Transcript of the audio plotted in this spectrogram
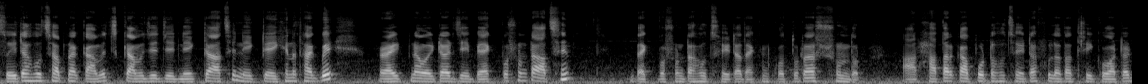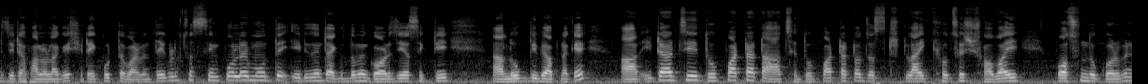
সো এটা হচ্ছে আপনার কামিজ, কামিজের যে নেকটা আছে নেকটা এখানে থাকবে। রাইট নাও এটার যে ব্যাক পোষণটা আছে ব্যাক পোষণটা হচ্ছে এটা, দেখেন কতটা সুন্দর। আর হাতার কাপড়টা হচ্ছে এটা ফুলাতা থ্রি কোয়ার্টার যেটা ভালো লাগে সেটাই করতে পারবেন। তো এগুলো হচ্ছে সিম্পলের মধ্যে এই ডিজাইনটা একদমই গর্জিয়াস একটি লুক দিবে আপনাকে। আর এটার যে দোপাট্টাটা আছে, দোপাট্টাটা জাস্ট লাইক হচ্ছে সবাই পছন্দ করবেন।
